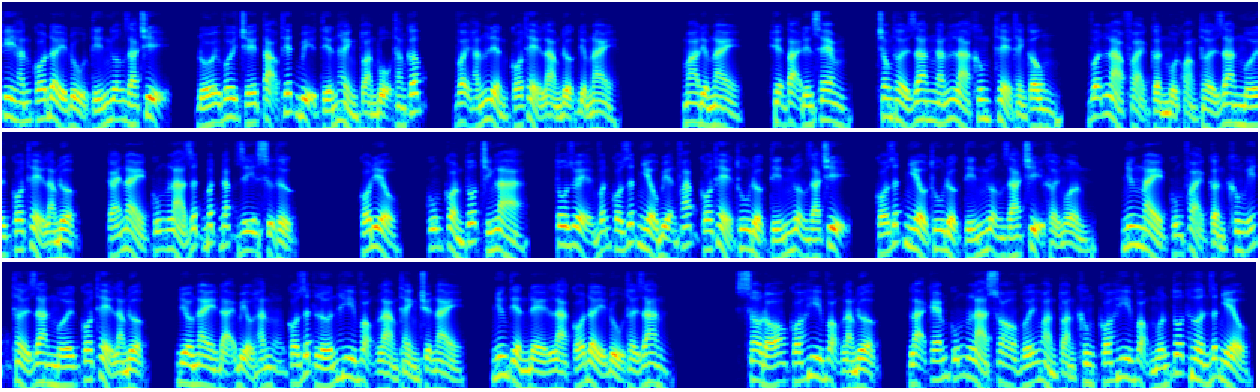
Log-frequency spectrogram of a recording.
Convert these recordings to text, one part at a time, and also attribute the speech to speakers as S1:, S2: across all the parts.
S1: Khi hắn có đầy đủ tín ngưỡng giá trị, đối với chế tạo thiết bị tiến hành toàn bộ thăng cấp, vậy hắn liền có thể làm được điểm này. Mà điểm này, hiện tại đến xem, trong thời gian ngắn là không thể thành công, vẫn là phải cần một khoảng thời gian mới có thể làm được, cái này cũng là rất bất đắc dĩ sự thực. Có điều, cũng còn tốt chính là, Tô Duệ vẫn có rất nhiều biện pháp có thể thu được tín ngưỡng giá trị, có rất nhiều thu được tín ngưỡng giá trị khởi nguồn, nhưng này cũng phải cần không ít thời gian mới có thể làm được, điều này đại biểu hắn có rất lớn hy vọng làm thành chuyện này, nhưng tiền đề là có đầy đủ thời gian. Sau đó có hy vọng làm được, lại kém cũng là so với hoàn toàn không có hy vọng muốn tốt hơn rất nhiều.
